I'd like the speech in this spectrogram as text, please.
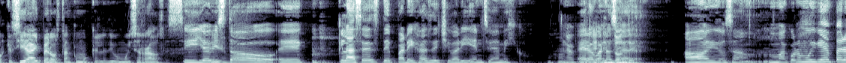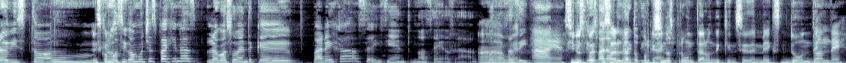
porque sí hay, pero están como que les digo muy cerrados. Sí, yo he Sí. visto eh, clases de parejas de chivari en Ciudad de México. Pero ¿En- bueno, en o sea, dónde? Ay, o sea, no me acuerdo muy bien, pero he visto, Es que como no- sigo muchas páginas, luego suben de que pareja 600, no sé, o sea, Ah, cosas bueno. así. Ah. Si nos puedes pasar el dato, porque sí nos preguntaron de que en CDMX, ¿dónde? ¿Dónde?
